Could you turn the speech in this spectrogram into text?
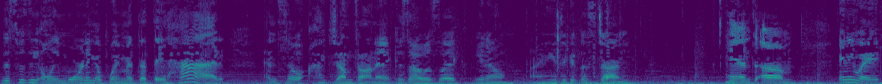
this was the only morning appointment that they had, and so I jumped on it because I was like, you know, I need to get this done. And um, anyway,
